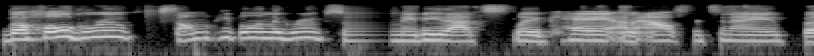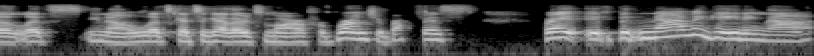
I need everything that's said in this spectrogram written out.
the whole group, some people in the group. So maybe that's like, hey, I'm out for tonight, but let's, you know, let's get together tomorrow for brunch or breakfast right? It, but navigating that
